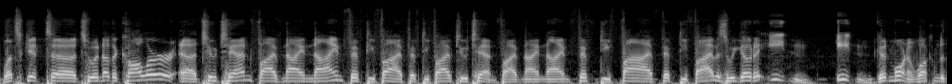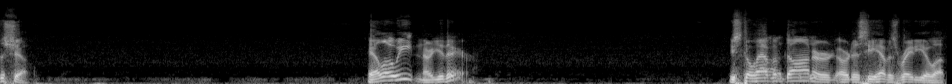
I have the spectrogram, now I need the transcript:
Let's get uh, to another caller. Uh, 210 599 5555. 210 599 5555 as we go to Eaton. Eaton, good morning. Welcome to the show. Hello, Eaton. Are you there? You still have him, Don, or, or does he have his radio up?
